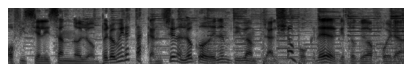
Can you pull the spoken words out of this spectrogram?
oficializándolo. Pero mira estas canciones, loco, del MTV Unplugged. Yo no puedo creer que esto quedó afuera.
